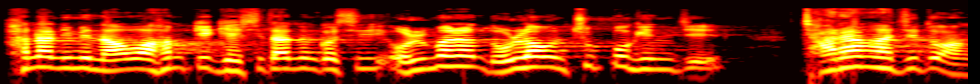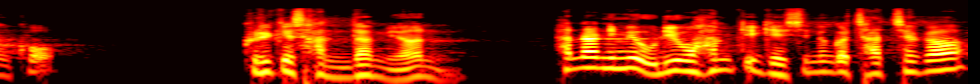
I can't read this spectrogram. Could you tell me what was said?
하나님이 나와 함께 계시다는 것이 얼마나 놀라운 축복인지 자랑하지도 않고 그렇게 산다면 하나님이 우리와 함께 계시는 것 자체가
